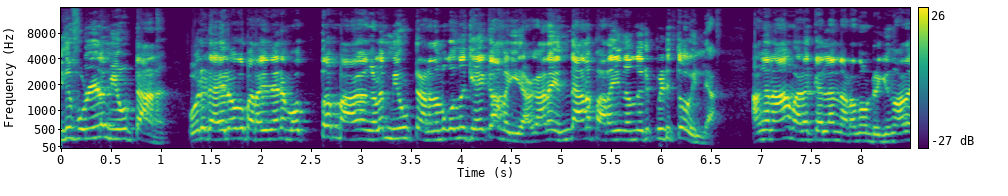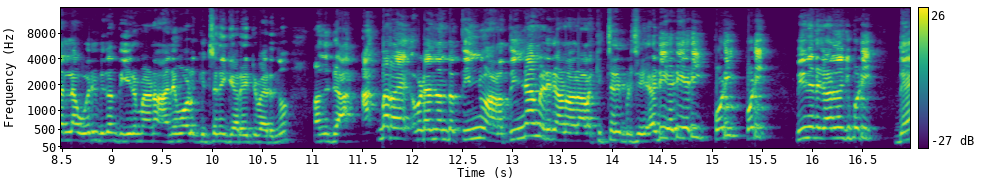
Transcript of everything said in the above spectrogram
ഇത് ഫുള്ള് മ്യൂട്ടാണ് ഒരു ഡയലോഗ് പറയുന്നതിന് മൊത്തം ഭാഗങ്ങളും മ്യൂട്ടാണ് നമുക്കൊന്നും കേൾക്കാൻ വയ്യ. കാരണം എന്താണ് പറയുന്നതെന്ന് ഒരു പിടുത്തവും ഇല്ല. അങ്ങനെ ആ വഴക്കെല്ലാം നടന്നുകൊണ്ടിരിക്കുന്നു. അതെല്ലാം ഒരുവിധം തീരുമാനം അനുമോൾ കിച്ചണിൽ കയറിയിട്ട് വരുന്നു. എന്നിട്ട് അക്ബർ ഇവിടെ നിന്ന് എന്താ തിന്നുവാണോ? തിന്നാൻ വേണ്ടിയിട്ടാണോ ഒരാളെ കിച്ചണിൽ പിടിച്ച്? എടി എടി എടി പൊടി പൊടി. നീ നിന്റെ കാര്യം നോക്കി പടി. ദേ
